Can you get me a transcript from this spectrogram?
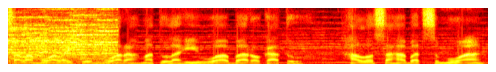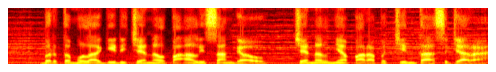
Assalamualaikum warahmatullahi wabarakatuh. Halo sahabat semua, bertemu lagi di channel Pak Ali Sanggau, channelnya para pecinta sejarah.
